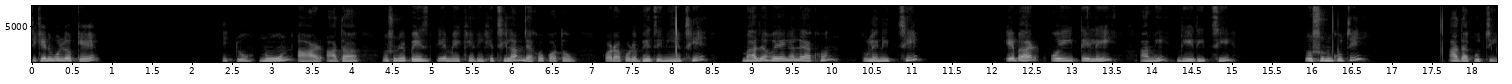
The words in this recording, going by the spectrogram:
চিকেনগুলোকে একটু নুন আর আদা, রসুনের পেস্ট দিয়ে মেখে রেখেছিলাম। দেখো কত কড়া করে ভেজে নিয়েছি। ভাজা হয়ে গেলে এখন তুলে নিচ্ছি। এবার ওই তেলেই আমি দিয়ে দিচ্ছি রসুন কুচি, আদা কুচি।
